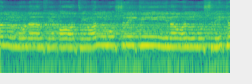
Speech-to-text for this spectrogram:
والمنافقات والمشركين والمشركات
